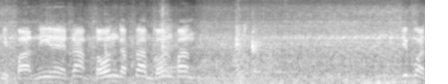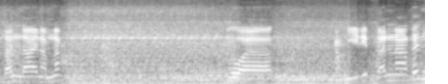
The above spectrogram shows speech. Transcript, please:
นี่ปานนี้เลยร่ามต้นกับร่ามต้นปันคิดว่าตันได้น้ำหนักตัวยี่สิบตันนาถึง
